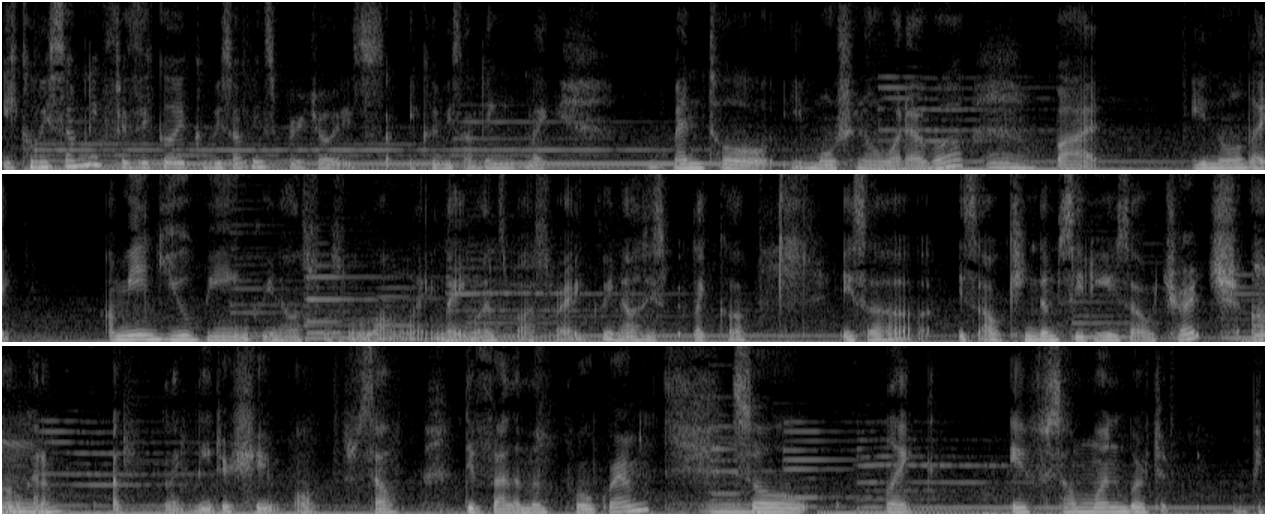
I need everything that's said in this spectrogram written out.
it could be something physical, it could be something spiritual, it's it could be something like mental, emotional, whatever Mm. but you know like i mean you being in greenhouse for so long like nine months plus right greenhouse is like a is a is our kingdom city is our church um, kind of a, like leadership or self development program Mm. so like if someone were to be,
